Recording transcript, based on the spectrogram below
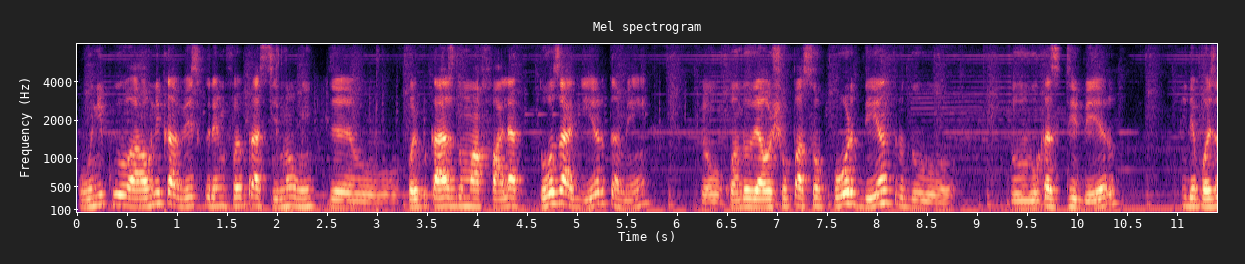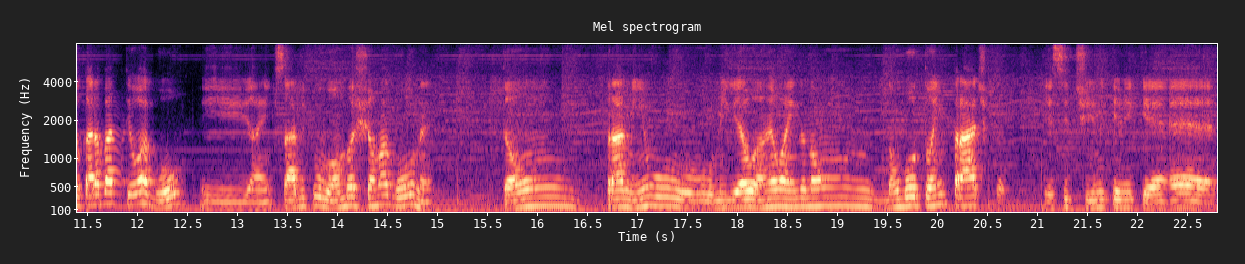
O único, a única vez que o Grêmio foi para cima, o Inter foi por causa de uma falha do zagueiro também. Eu, quando o Léo Chu passou por dentro do, do Lucas Ribeiro. E depois o cara bateu a gol. E a gente sabe que o Lomba chama gol, né? Então, para mim, o, Miguel Angel ainda não, não botou em prática esse time que ele quer,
